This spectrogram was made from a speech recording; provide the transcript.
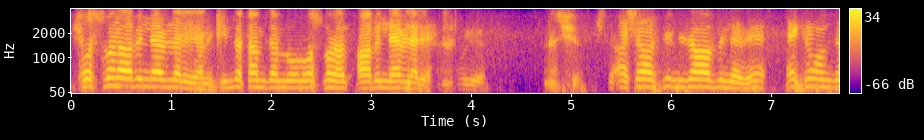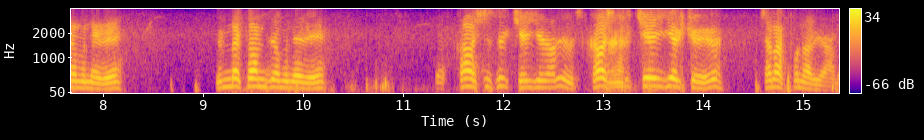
şu, Osman abinin evleri yani. Kimde amcamın oğlu Osman abinin evleri Evet. oluyor. ha, şu İşte aşağısı Nizam abinin evi, Ekrem amcamın evi, Ümmet amcamın evi. Karşısı Keyger alıyoruz. Karşısı Evet. Keyger köyü, Çanakpınar yani.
